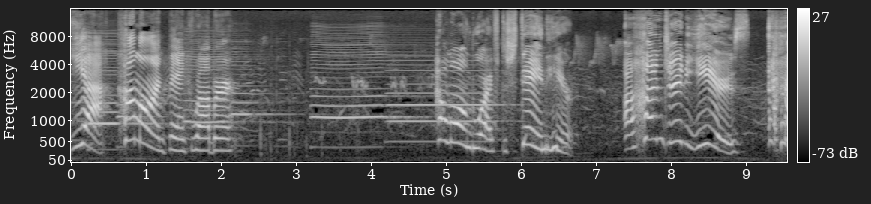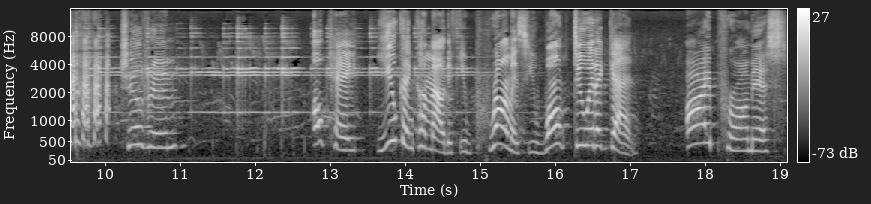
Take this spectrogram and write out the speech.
Yeah, come on, bank robber. How long do I have to stay in here? A hundred years. Children, Okay, you can come out if you promise you won't do it again. I promise.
